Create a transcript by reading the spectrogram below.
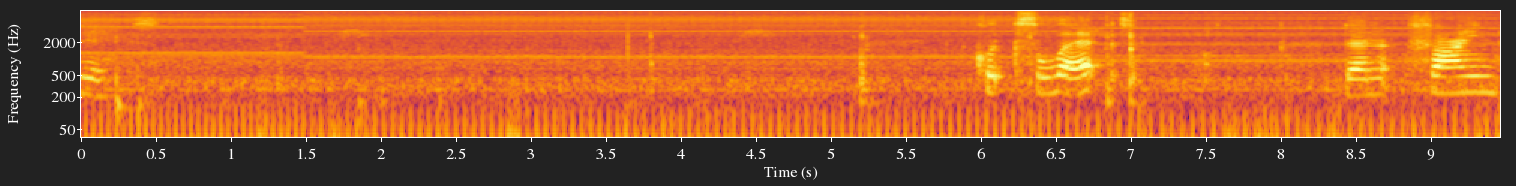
this. Click select, then find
